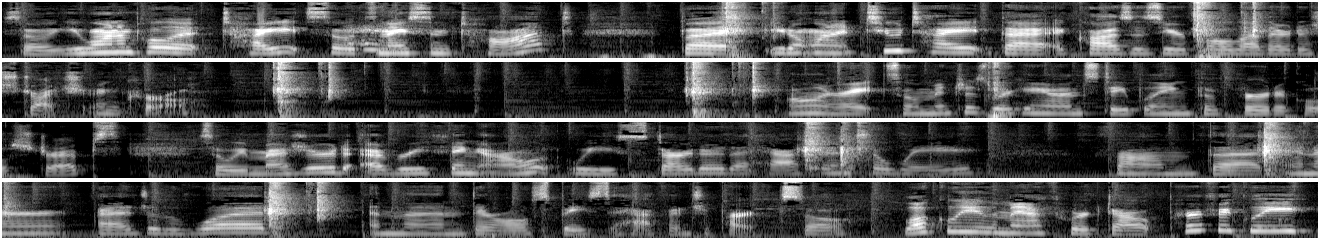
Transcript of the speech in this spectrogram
So you want to pull it tight so it's nice and taut, but you don't want it too tight that it causes your faux leather to stretch and curl. All right, so Mitch is working on stapling the vertical strips. So we measured everything out. We started a half inch away from the inner edge of the wood and then they're all spaced a half inch apart. So luckily the math worked out perfectly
